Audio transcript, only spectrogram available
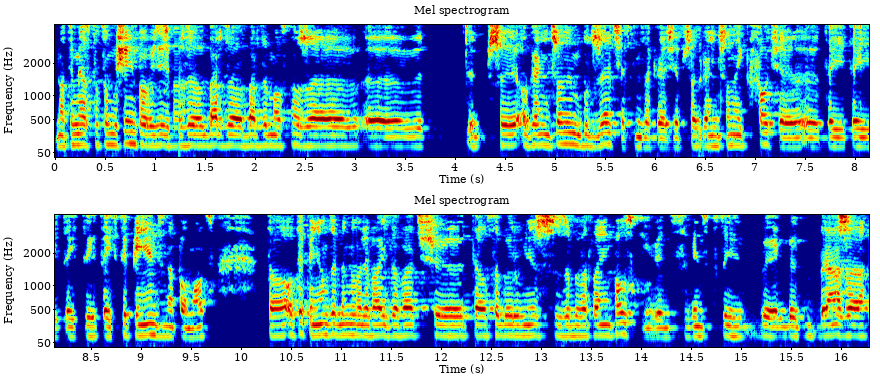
Natomiast to, to musimy powiedzieć bardzo, bardzo, bardzo mocno, że e, przy ograniczonym budżecie w tym zakresie, przy ograniczonej kwocie e, tej, tej, tej, tej, tej, tej pieniędzy na pomoc, to o te pieniądze będą rywalizować e, te osoby również z obywatelami polskimi, więc, więc tutaj jakby branża,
